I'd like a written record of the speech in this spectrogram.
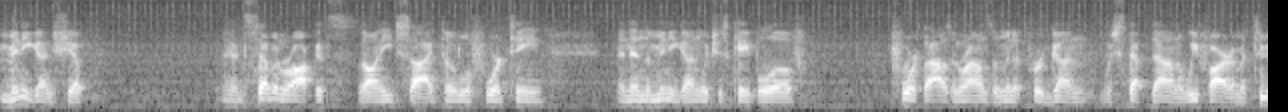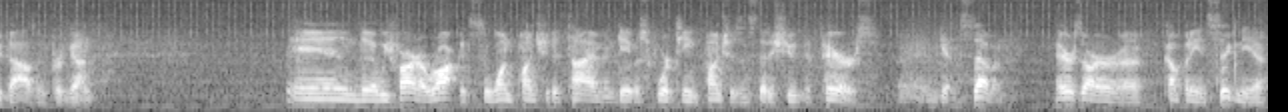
minigun ship. It had seven rockets on each side, total of 14, and then the minigun, which is capable of 4,000 rounds a minute per gun, which stepped down, and we fired them at 2,000 per gun. And uh, we fired our rockets to one punch at a time and gave us 14 punches instead of shooting at pairs and getting seven. There's our uh, company insignia,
